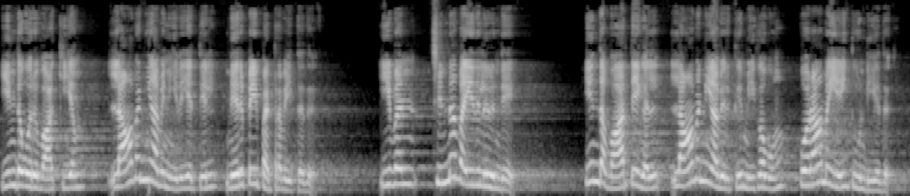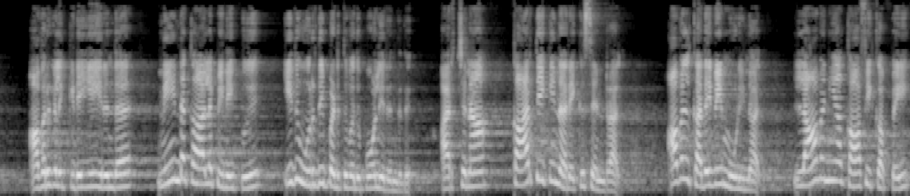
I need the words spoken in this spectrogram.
இந்த ஒரு வாக்கியம் லாவண்யாவின் இதயத்தில் நெருப்பை பற்ற வைத்தது இவன் சின்ன வயதிலிருந்தே இந்த வார்த்தைகள் லாவண்யாவிற்கு மிகவும் பொறாமையை தூண்டியது. அவர்களுக்கிடையே இருந்த நீண்ட கால பிணைப்பு இது உறுதிப்படுத்துவது போல் இருந்தது. அர்ச்சனா கார்த்திக்கின் அறைக்கு சென்றாள். அவள் கதவை மூடினாள். லாவண்யா காஃபி கப்பை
